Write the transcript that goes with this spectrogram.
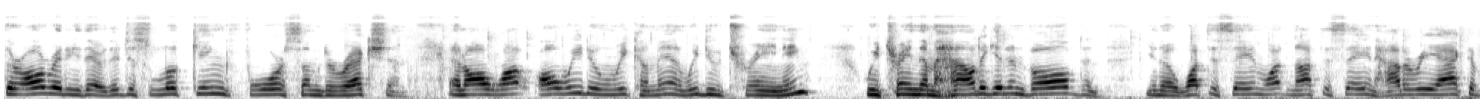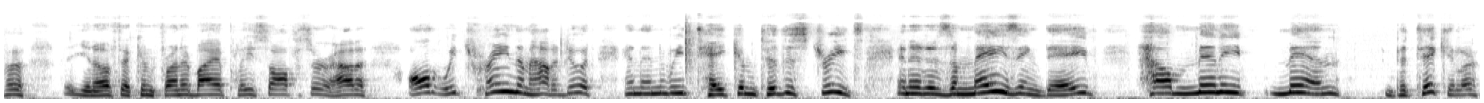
they're already there. They're just looking for some direction. And all all we do when we come in, we do training. We train them how to get involved and you know what to say and what not to say and how to react if a you know if they're confronted by a police officer or how to all we train them how to do it and then we take them to the streets. And it is amazing, Dave, how many men in particular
